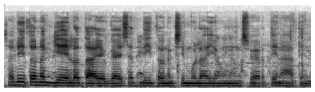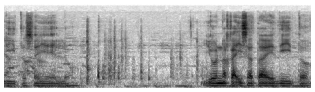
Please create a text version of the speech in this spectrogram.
So dito nag-yellow tayo guys at dito nagsimula yung swerte natin dito sa yellow. Yun nakaisa tayo dito.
